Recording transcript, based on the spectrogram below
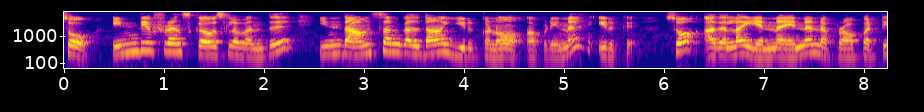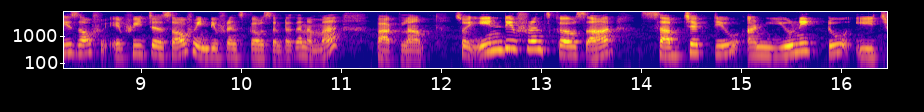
so indifference கர்வ்ஸில் வந்து இந்த அம்சங்கள் தான் இருக்கணும் அப்படின்னு இருக்குது ஸோ அதெல்லாம் என்ன என்னென்ன properties of features of indifference கர்வ்ஸ்ன்றதை நம்ம பார்க்கலாம். So indifference curves are subjective and unique to each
